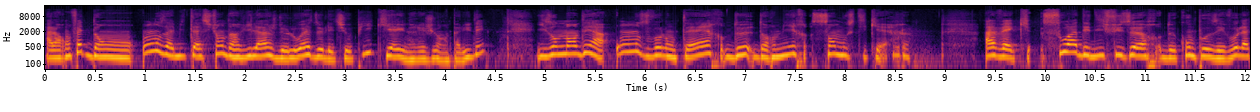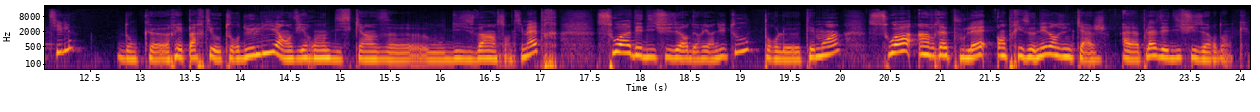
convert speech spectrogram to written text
Alors en fait, dans 11 habitations d'un village de l'ouest de l'Éthiopie, qui est une région impaludée, ils ont demandé à 11 volontaires de dormir sans moustiquaire. Oula. Avec soit des diffuseurs de composés volatiles, donc euh, répartis autour du lit à environ 10-15 euh, ou 10-20 cm, soit des diffuseurs de rien du tout pour le témoin, soit un vrai poulet emprisonné dans une cage, à la place des diffuseurs donc.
